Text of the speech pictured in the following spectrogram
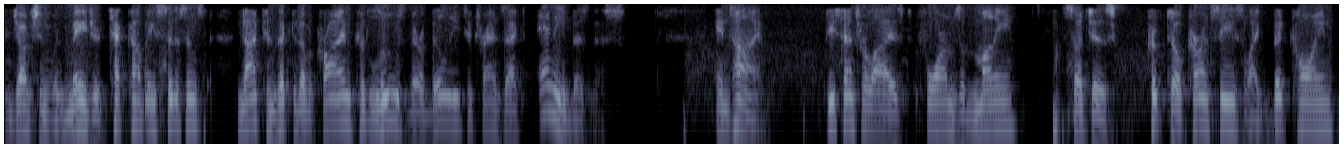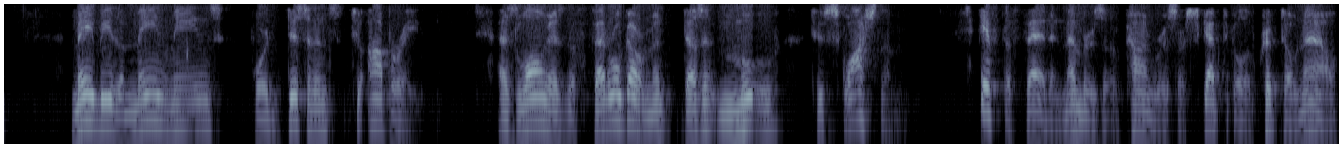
conjunction with major tech companies, citizens not convicted of a crime could lose their ability to transact any business. In time, decentralized forms of money, such as cryptocurrencies like Bitcoin, may be the main means for dissidents to operate, as long as the federal government doesn't move to squash them. If the Fed and members of Congress are skeptical of crypto now,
